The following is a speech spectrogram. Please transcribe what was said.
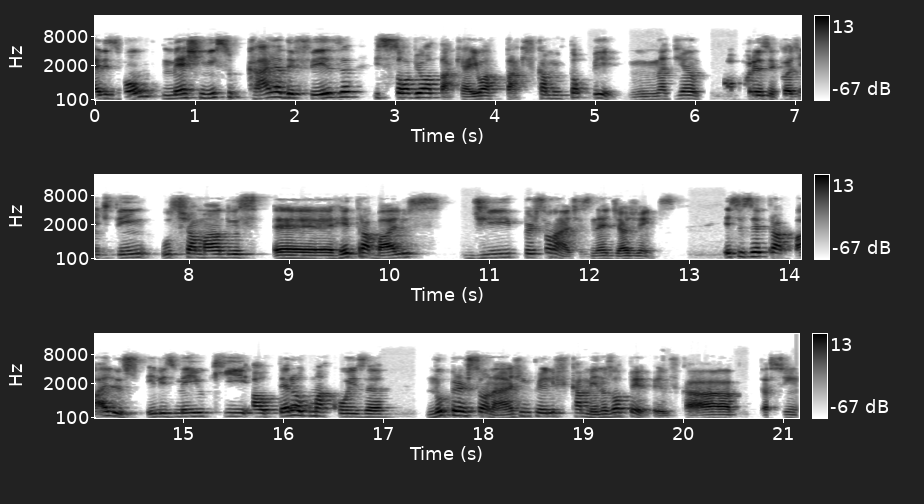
Aí eles vão, mexem nisso, cai a defesa e sobe o ataque. Aí o ataque fica muito OP. Não adianta. Por exemplo, a gente tem os chamados é, retrabalhos de personagens, né, de agentes. Esses retrabalhos, eles meio que alteram alguma coisa no personagem para ele ficar menos OP, para ele ficar assim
